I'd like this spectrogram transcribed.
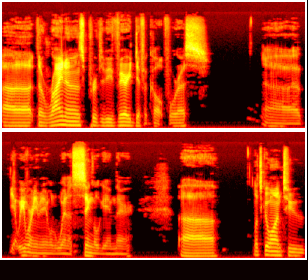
Uh, the Rhinos proved to be very difficult for us. Uh, yeah, we weren't even able to win a single game there. Uh, let's go on to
